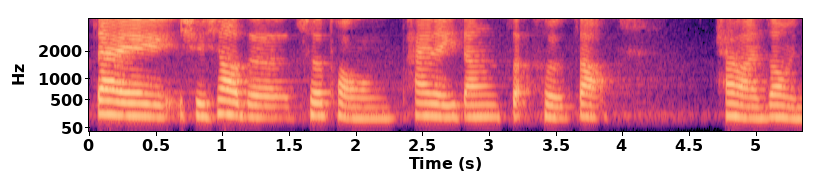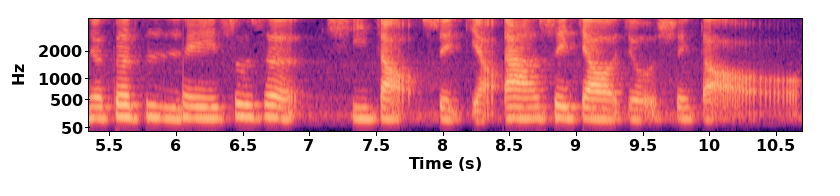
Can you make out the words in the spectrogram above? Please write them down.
在学校的车棚拍了一张照合照，拍完之后我们就各自回宿舍洗澡睡觉，大家睡觉就睡到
